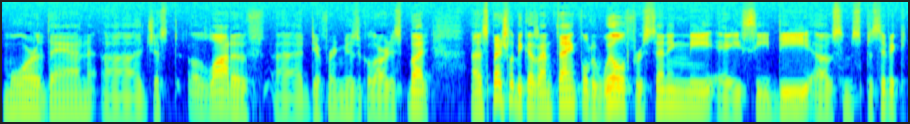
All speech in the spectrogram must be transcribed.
more than uh, just a lot of uh, different musical artists, but especially because I'm thankful to Will for sending me a CD of some specific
